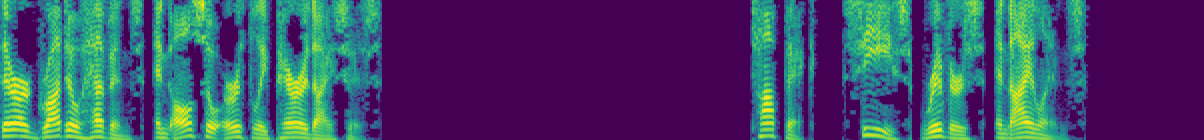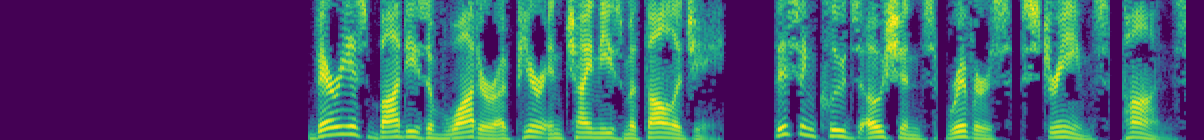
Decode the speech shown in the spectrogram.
There are grotto heavens, and also earthly paradises. Seas, rivers, and islands Various bodies of water appear in Chinese mythology. This includes oceans, rivers, streams, ponds.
